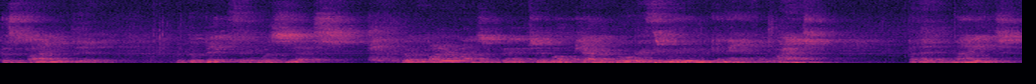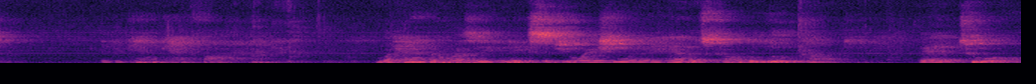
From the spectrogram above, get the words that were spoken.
This time it did. But the big thing was this. Everybody wants to bed, say, well, category three, we can handle that. But at night, it became a cat five. What happened was a unique situation where they had what's called the loop current. They had two of them.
